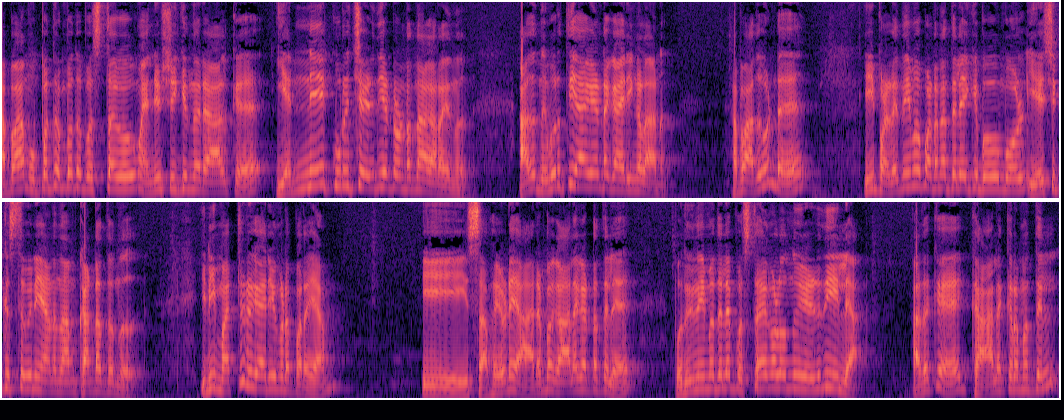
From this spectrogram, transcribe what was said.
അപ്പോൾ ആ മുപ്പത്തൊമ്പത് പുസ്തകവും അന്വേഷിക്കുന്ന ഒരാൾക്ക് എന്നെക്കുറിച്ച് എഴുതിയിട്ടുണ്ടെന്നാണ് പറയുന്നത്. അത് നിവൃത്തിയാകേണ്ട കാര്യങ്ങളാണ്. അപ്പോൾ അതുകൊണ്ട് ഈ പഴയ നിയമ പഠനത്തിലേക്ക് പോകുമ്പോൾ യേശുക്രിസ്തുവിനെയാണ് നാം കണ്ടെത്തുന്നത്. ഇനി മറ്റൊരു കാര്യം കൂടെ പറയാം. ഈ സഭയുടെ ആരംഭ കാലഘട്ടത്തിൽ പുതിയ നിയമത്തിലെ പുസ്തകങ്ങളൊന്നും എഴുതിയില്ല. അതൊക്കെ കാലക്രമത്തിൽ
